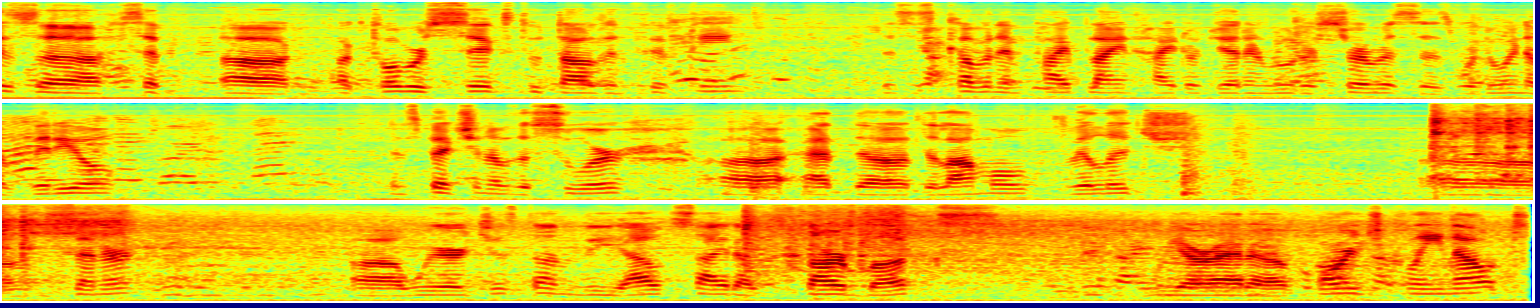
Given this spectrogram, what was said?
is uh, uh, October 6, 2015. This is Covenant Pipeline Hydrojet and Rooter Services. We're doing a video inspection of the sewer uh, at the Delamo Village uh, Center. Uh, we're just on the outside of Starbucks. We are at a orange cleanout.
